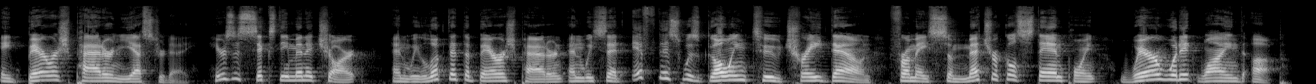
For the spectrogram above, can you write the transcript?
a bearish pattern yesterday. Here's a 60 minute chart, and we looked at the bearish pattern and we said if this was going to trade down from a symmetrical standpoint, where would it wind up?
